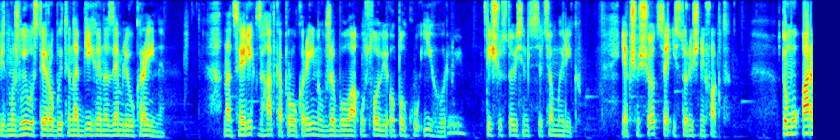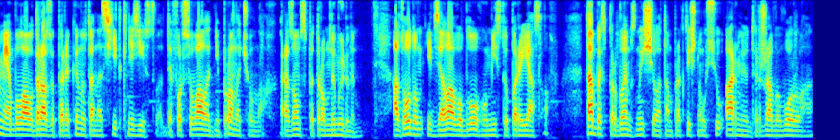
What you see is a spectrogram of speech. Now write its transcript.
від можливостей робити набіги на землі України. На цей рік згадка про Україну вже була у слові о полку Ігореві 1187 рік. Якщо що, це історичний факт. Тому армія була одразу перекинута на схід князівства, де форсувала Дніпро на човнах разом з Петром Немирним, а згодом і взяла в облогу місто Переяслав, та без проблем знищила там практично усю армію держави ворога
